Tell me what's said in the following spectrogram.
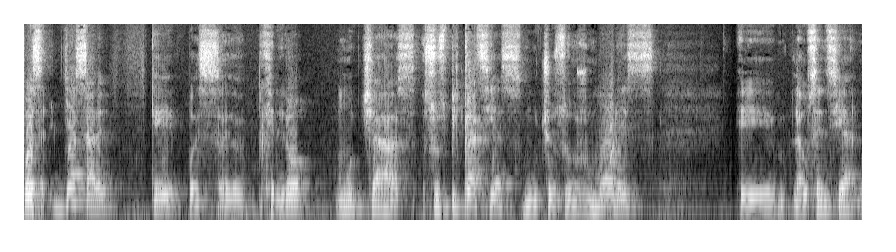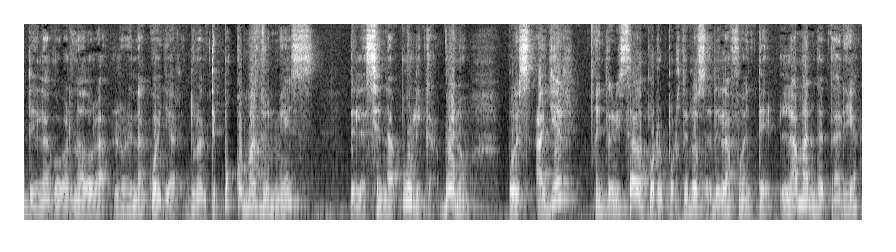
pues ya sabe que pues eh, generó muchas suspicacias, muchos rumores, eh, la ausencia de la gobernadora Lorena Cuellar durante poco más de un mes de la escena pública. Bueno, pues ayer, entrevistada por reporteros de La Fuente, la mandataria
